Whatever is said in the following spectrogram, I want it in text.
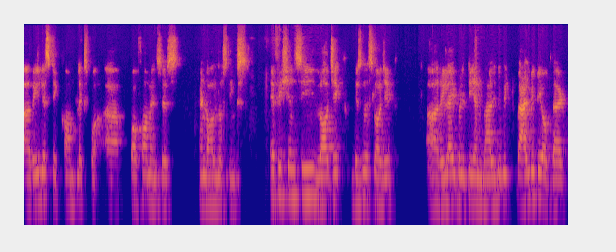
uh, realistic complex uh, performances, and all those things. Efficiency, logic, business logic, uh, reliability, and validity, validity of that.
